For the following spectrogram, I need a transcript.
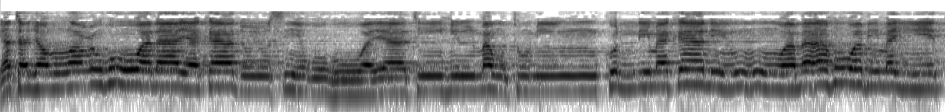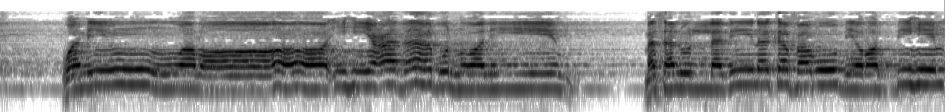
يتجرعه ولا يكاد يسيغه وياتيه الموت من كل مكان وما هو بميت ومن ورائه عذاب غليظ. مثل الذين كفروا بربهم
